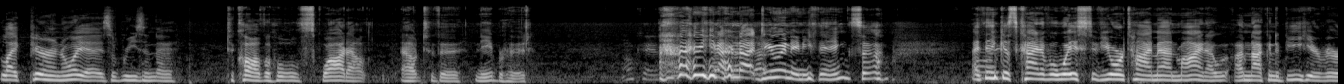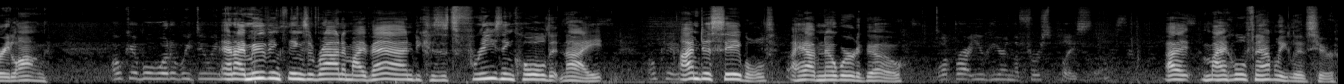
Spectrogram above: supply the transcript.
like paranoia is a reason to to call the whole squad out out to the neighborhood. Okay. I mean, I'm not that- doing anything, so I think it's kind of a waste of your time and mine. I, am not going to be here very long, Okay. Well, what are we doing? and I'm moving things around in my van because it's freezing cold at night. okay. I'm disabled. I have nowhere to go. What brought you here in the first place, though? I my whole family lives here.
